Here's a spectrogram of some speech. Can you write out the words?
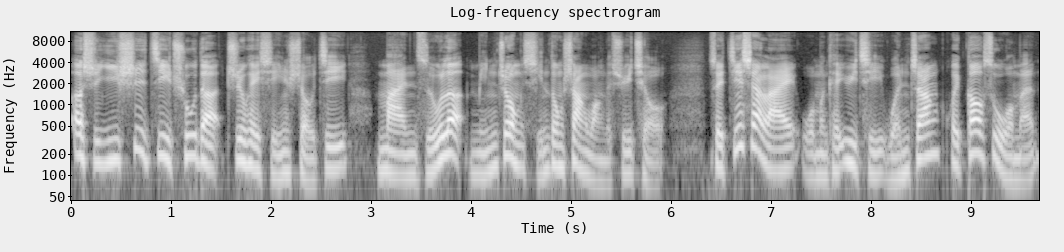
二十一世纪初的智慧型手机满足了民众行动上网的需求。所以接下来我们可以预期文章会告诉我们，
